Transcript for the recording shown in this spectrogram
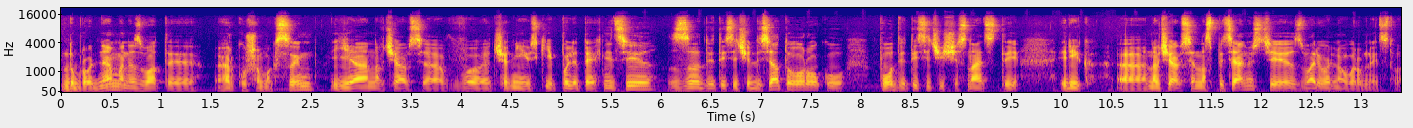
Доброго дня, мене звати Гаркуша Максим. Я навчався в Чернігівській політехніці з 2010 року по 2016 рік. Е, Навчався на спеціальності зварювального виробництва.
